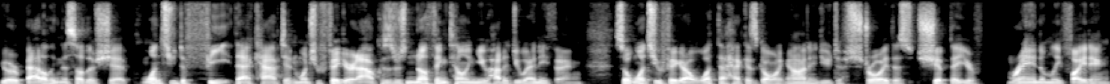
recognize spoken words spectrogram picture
You're battling this other ship. Once you defeat that captain, once you figure it out, because there's nothing telling you how to do anything. So once you figure out what the heck is going on and you destroy this ship that you're randomly fighting,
